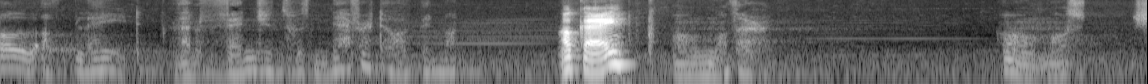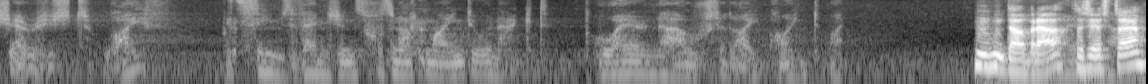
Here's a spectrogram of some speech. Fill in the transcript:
Dull of blade, that vengeance was never to have been mine? Okej. Oh, mother. Oh, most cherished wife. It seems vengeance was not mine to enact. Where now should I point my... Dobra, coś jeszcze?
